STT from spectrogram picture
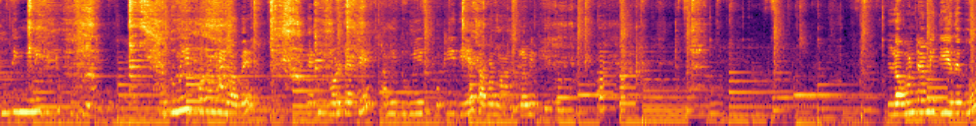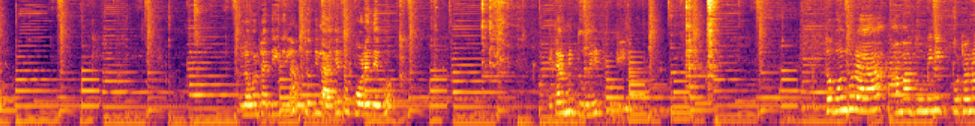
দু তিন মিনিট একটু ফুটিয়ে দেবো দু মিনিট ফোটানোই হবে। একটু ঝোলটাকে আমি দু মিনিট ফুটিয়ে দিয়ে তারপর মাছগুলো আমি দিয়ে লবণটা আমি দিয়ে দেব। লবণটা দিয়ে দিলাম। যদি লাগে তো পরে দেব। এটা আমি দু মিনিট ফুটিয়ে তো বন্ধুরা, আমার দু মিনিট ফোটানো,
